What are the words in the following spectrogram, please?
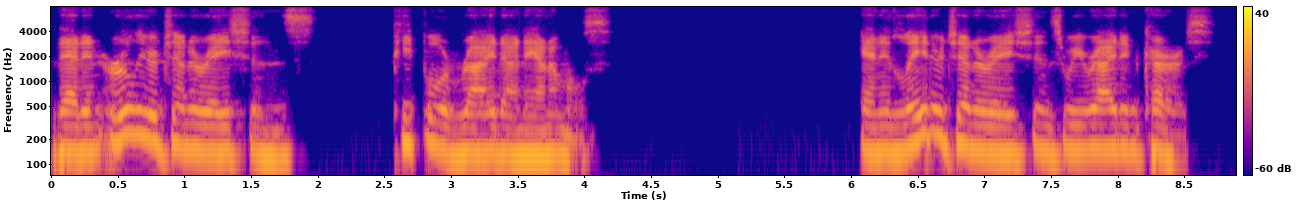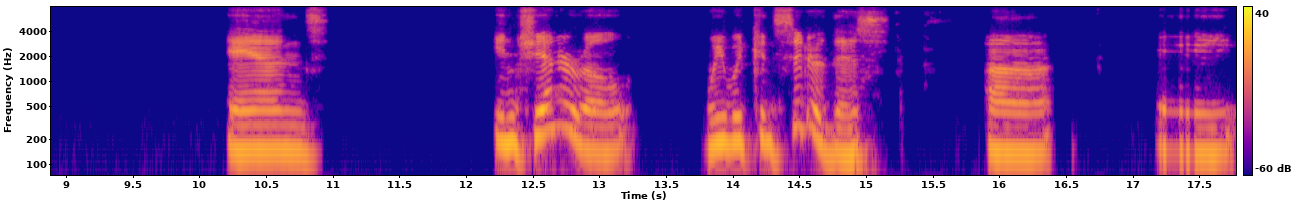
that in earlier generations, people would ride on animals. And in later generations, we ride in cars. And in general, we would consider this uh, a,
